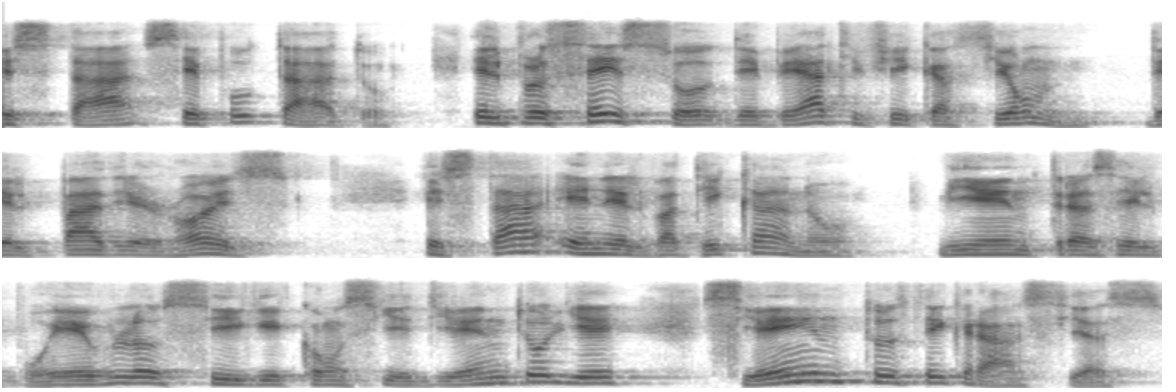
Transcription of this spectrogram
está sepultado. El proceso de beatificación del Padre Royce está en el Vaticano mientras el pueblo sigue concediéndole cientos de gracias.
